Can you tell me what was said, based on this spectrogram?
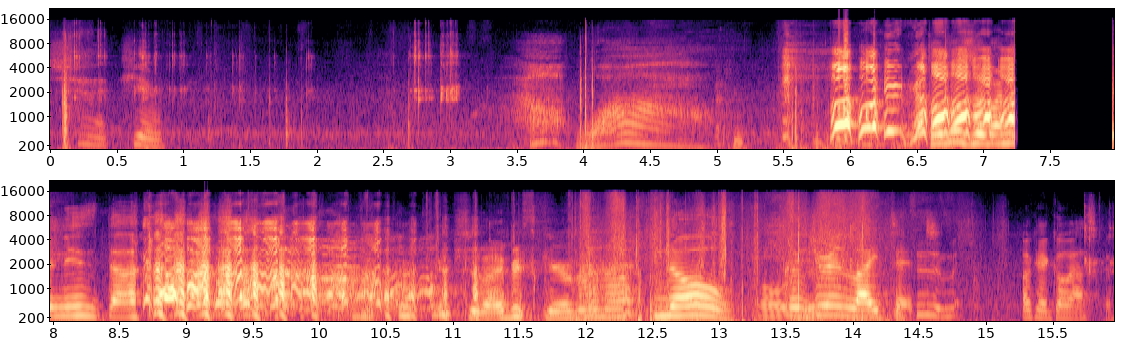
Shit. Here. wow. Oh my God. Todos se van a feminista. Should I be scared right now? No, Oh, because okay. you're enlightened. Okay, go ask him.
